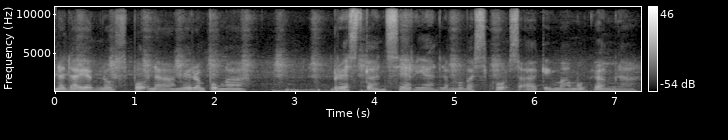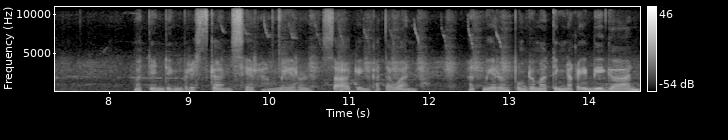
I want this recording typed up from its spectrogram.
na-diagnose po na mayroon pong ah, breast cancer. Yan lumabas po sa aking mammogram na matinding breast cancer ang meron sa aking katawan. At meron pong dumating na kaibigan.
